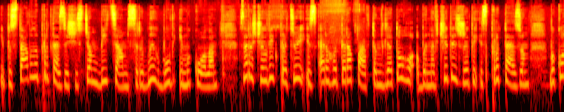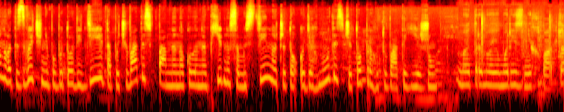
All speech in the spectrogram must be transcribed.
і поставили протези шістьом бійцям. Серед них був і Микола. Зараз чоловік працює із ерготерапевтом для того, аби навчитись жити із протезом, виконувати звичні побутові дії та почуватись впевнено, коли необхідно самостійно чи то одягнутись, чи то приготувати їжу. Ми тренуємо різні хвати,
